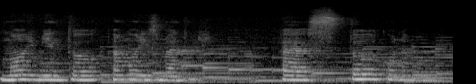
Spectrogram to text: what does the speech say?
Movimiento Amoris Mater. Haz todo con amor.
